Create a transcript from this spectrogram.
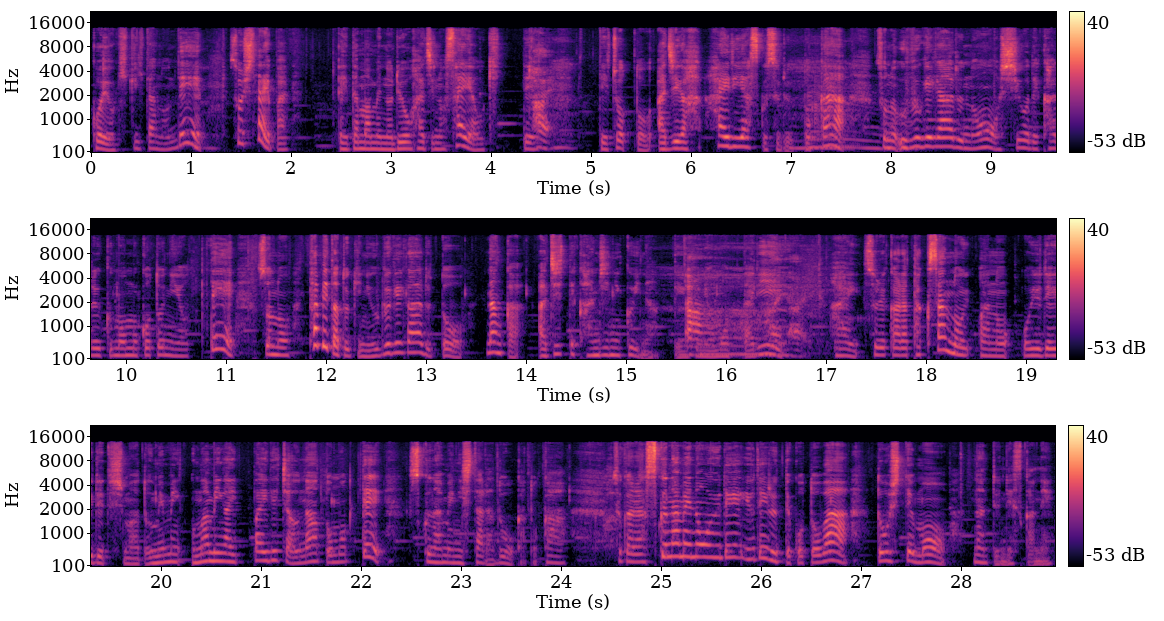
声を聞いたので、そしたらやっぱり枝豆の両端の鞘を切って、はい。でちょっと味が入りやすくするとか、その産毛があるのを塩で軽く揉むことによってその食べた時に産毛があるとなんか味って感じにくいなっていうふうに思ったり。はいはい。はい、それからたくさんのあのお湯で茹でてしまうとうまみうまみがいっぱい出ちゃうなと思って少なめにしたらどうかとか。それから少なめのお湯で茹でるってことはどうしてもなんて言うんですかね。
